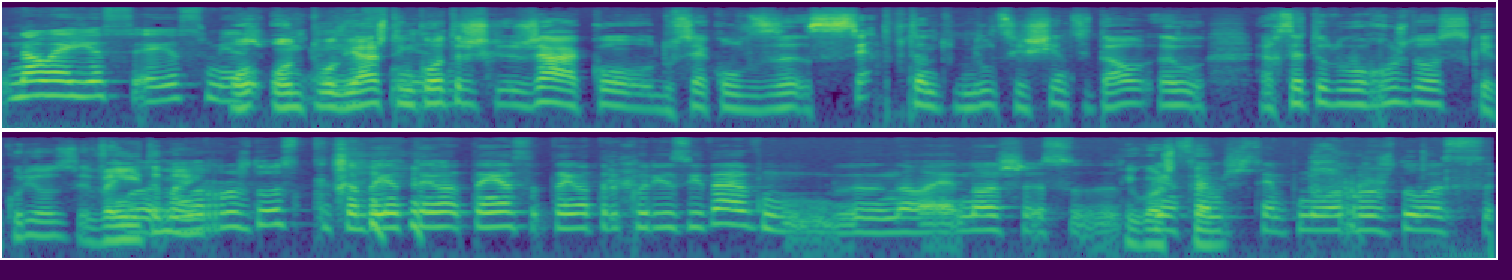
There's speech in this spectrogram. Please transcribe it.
Não, é esse, é esse mesmo. Onde tu, é aliás, te encontras já com, do século XVII, portanto, 1600 e tal, a, a, receita do arroz doce, que é curioso. Vem o, aí também. O arroz doce, que também tem, tem, essa, tem outra curiosidade, não é? Nós pensamos sempre no arroz doce.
